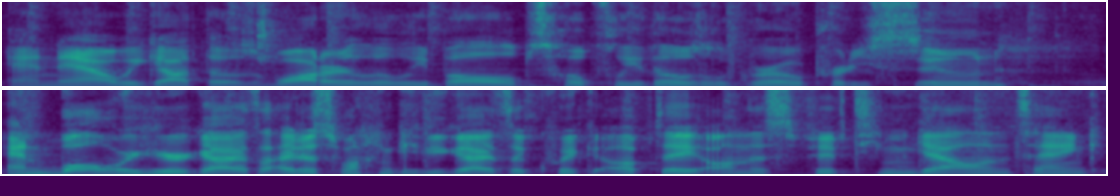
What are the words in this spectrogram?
And now we got those water lily bulbs. Hopefully those will grow pretty soon. And while we're here guys, I just want to give you guys a quick update on this 15 gallon tank.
